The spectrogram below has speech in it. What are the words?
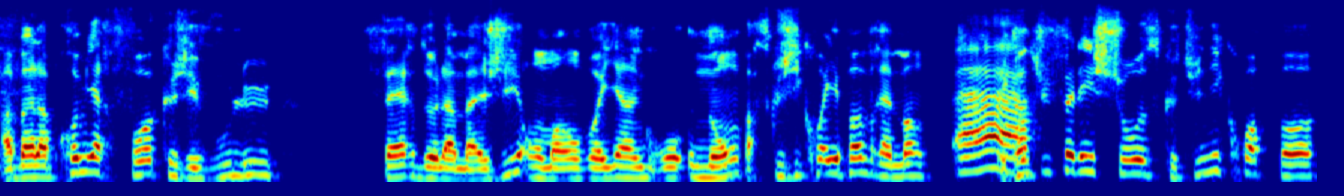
Ah ben la première fois que j'ai voulu faire de la magie, on m'a envoyé un gros non parce que j'y croyais pas vraiment. Ah. Et quand tu fais les choses que tu n'y crois pas,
